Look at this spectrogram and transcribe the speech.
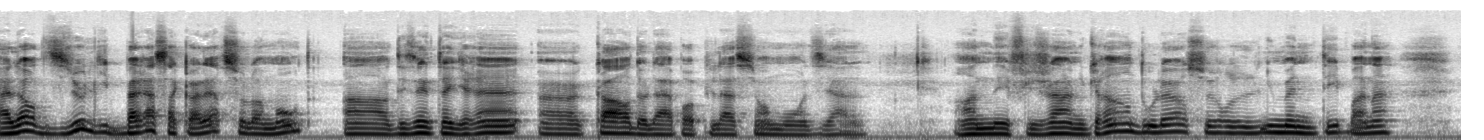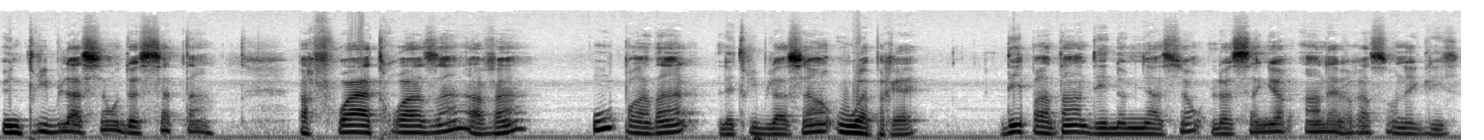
Alors Dieu libéra sa colère sur le monde en désintégrant un quart de la population mondiale en infligeant une grande douleur sur l'humanité pendant une tribulation de sept ans, parfois trois ans avant ou pendant les tribulations ou après, dépendant des nominations, le Seigneur enlèvera son Église.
